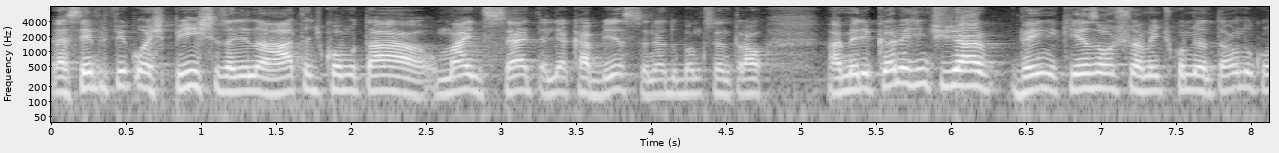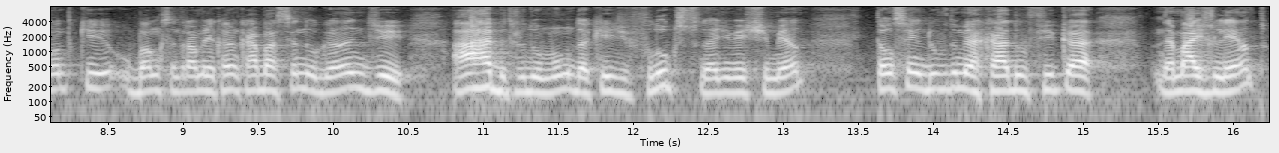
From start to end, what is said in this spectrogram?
né, sempre ficam as pistas ali na ata de como está o mindset ali, a cabeça né, do Banco Central americano. E a gente já vem aqui exaustivamente comentando o quanto que o Banco Central americano acaba sendo o grande árbitro do mundo aqui de fluxo né, de investimento. Então, sem dúvida, o mercado fica né, mais lento.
